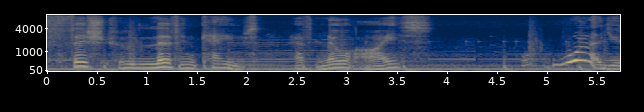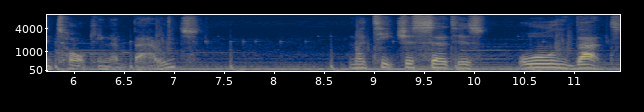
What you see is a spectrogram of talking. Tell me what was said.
Fish who live in caves have no eyes. What are you talking about? My teacher said it's all that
